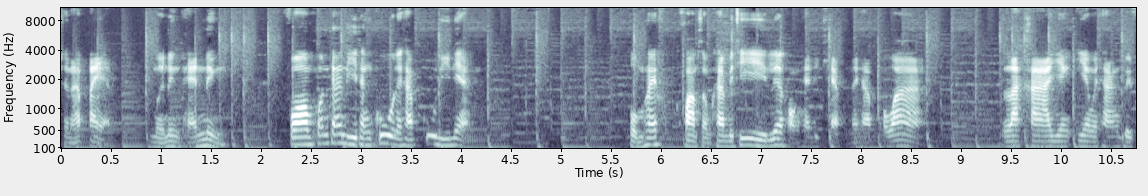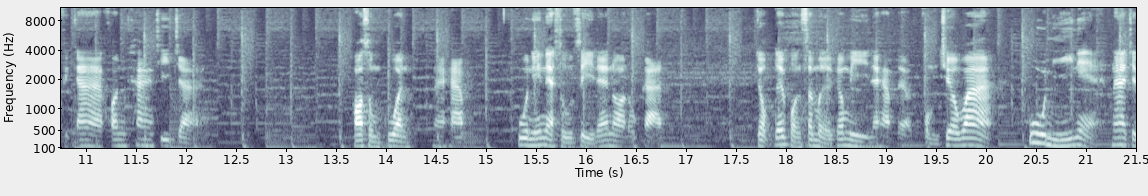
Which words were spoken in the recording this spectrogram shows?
ชนะ 8 เหมือน 1 แพ้ 1 ฟอร์มค่อนข้างดีทั้งคู่นะครับ คู่นี้เนี่ย ผมให้ความสำคัญไปที่เรื่องของแฮนดิแคปนะครับ เพราะว่าราคายังเอียงไปทางเบนฟิก้าค่อนข้างที่จะ พอสมควรนะครับ คู่นี้เนี่ยสูสีแน่นอนโอกาส จบด้วยผลเสมอก็มีนะครับ แต่ผมเชื่อว่า คู่นี้เนี่ยน่าจะ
